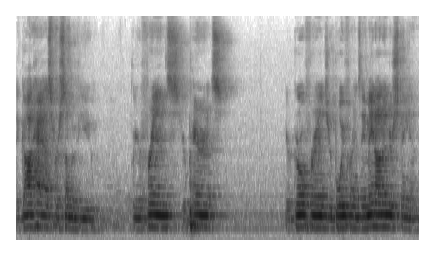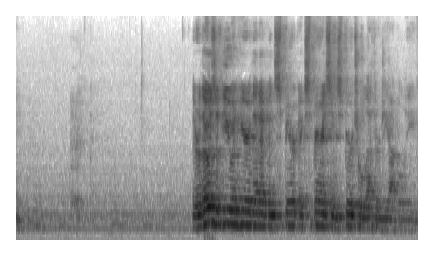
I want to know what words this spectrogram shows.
that God has for some of you, for your friends, your parents, your girlfriends, your boyfriends. They may not understand. There are those of you in here that have been experiencing spiritual lethargy, I believe.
